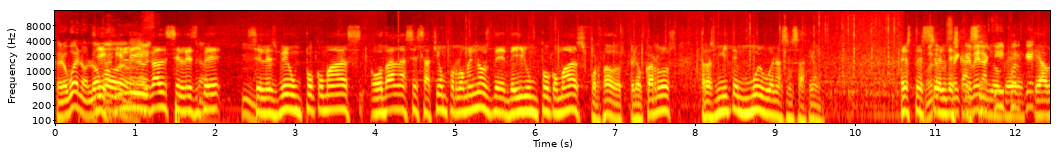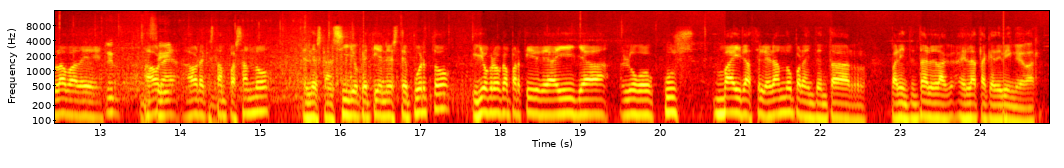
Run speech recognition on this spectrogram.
Pero bueno, luego. sí, y Gal se les ve Hmm. se les ve un poco más o dan la sensación por lo menos de, de ir un poco más forzados pero Carlos transmite muy buena sensación este es Bueno, el pues que descansillo que, hablaba de ahora, sí. ahora que están pasando el descansillo que tiene este puerto y yo creo que a partir de ahí ya luego Kus va a ir acelerando para intentar para intentar el, el ataque de Vingegaard ¿Cu-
